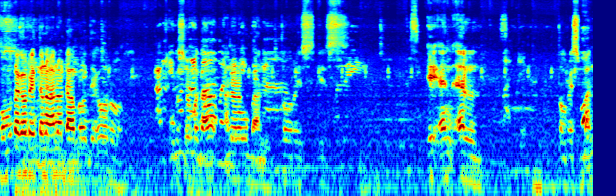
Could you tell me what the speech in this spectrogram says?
pumunta ka rito ng ano, Davao de Oro, gusto mag ano ng ban, tourist is ANL tourist ban.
